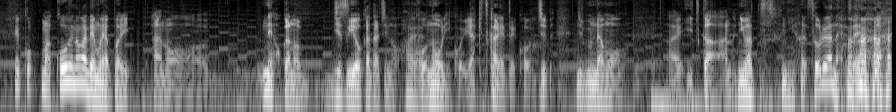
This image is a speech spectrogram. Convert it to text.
でこ,、まあ、こういうのがでもやっぱりあのね他の実業家たちのはい。こう脳にこう焼き付かれてこうじ自分らもあいつかあの庭庭それはないですね、まあ、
